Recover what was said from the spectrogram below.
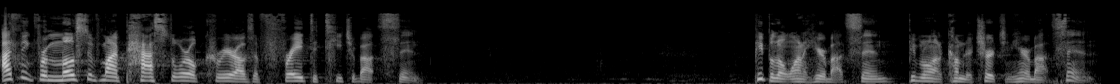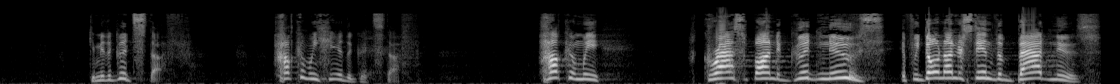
I think for most of my pastoral career, I was afraid to teach about sin. People don't want to hear about sin. People don't want to come to church and hear about sin. Give me the good stuff. How can we hear the good stuff? How can we grasp onto good news if we don't understand the bad news?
